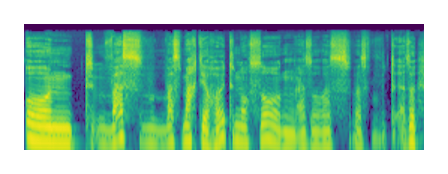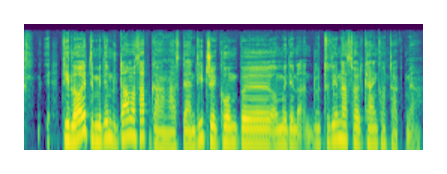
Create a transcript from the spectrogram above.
und was, was macht dir heute noch Sorgen? Also was, was, also die Leute, mit denen du damals abgehangen hast, dein DJ-Kumpel und mit denen, zu denen hast du heute keinen Kontakt mehr.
